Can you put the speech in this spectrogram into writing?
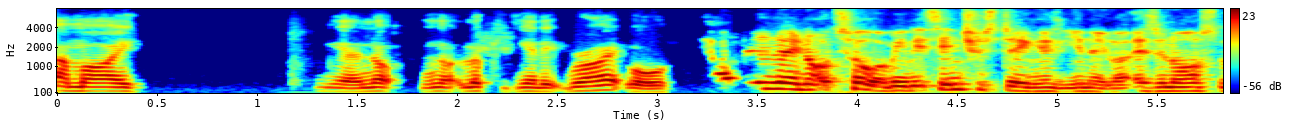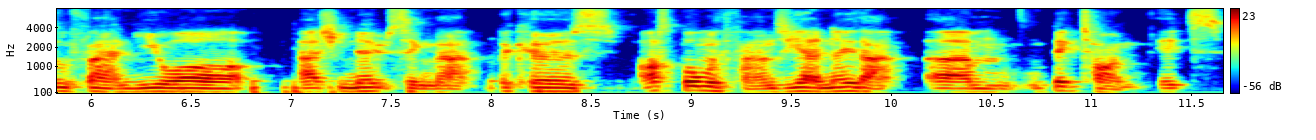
am I, you know, not not looking at it right? Or no, no, not at all. I mean, it's interesting, as you know, like as an Arsenal fan, you are actually noticing that because us Bournemouth fans, yeah, know that um, big time. It's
